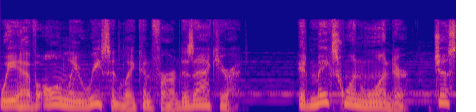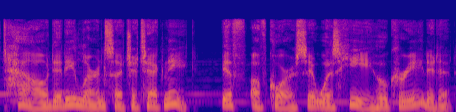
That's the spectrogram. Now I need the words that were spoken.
we have only recently confirmed as accurate. It makes one wonder just how did he learn such a technique, if, of course, it was he who created it.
